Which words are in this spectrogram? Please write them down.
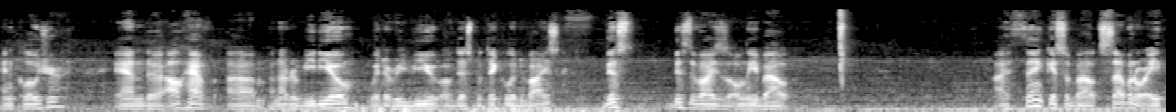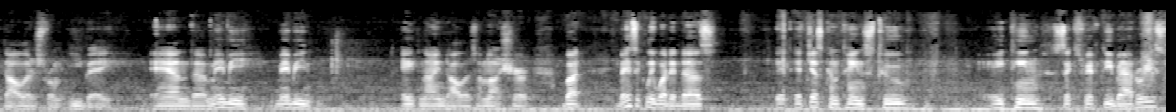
enclosure and uh, I'll have um, another video with a review of this particular device. This this device is only about I think it's about seven or eight dollars from eBay and uh, maybe maybe eight nine dollars I'm not sure. But basically what it does it, it just contains two 18650 batteries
